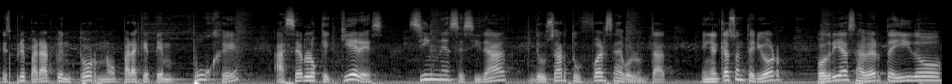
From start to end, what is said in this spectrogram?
es preparar tu entorno para que te empuje a hacer lo que quieres sin necesidad de usar tu fuerza de voluntad. En el caso anterior, podrías haberte ido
